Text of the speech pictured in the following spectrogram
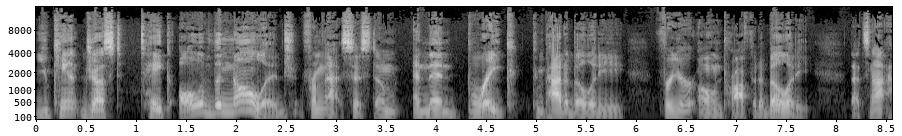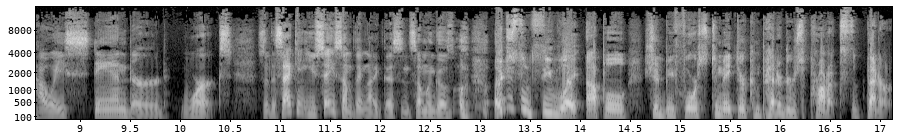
You can't just take all of the knowledge from that system and then break compatibility for your own profitability. That's not how a standard works. So the second you say something like this and someone goes, I just don't see why Apple should be forced to make their competitors' products better.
